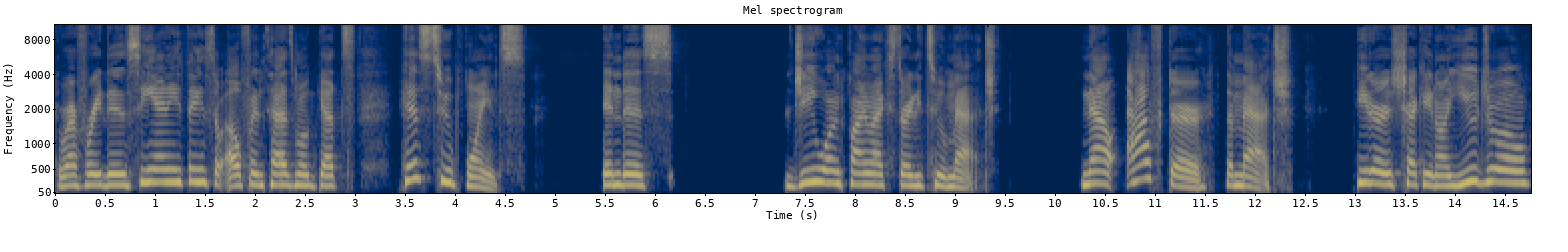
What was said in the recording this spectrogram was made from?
The referee didn't see anything, so El Phantasmo gets his two points in this G1 Climax 32 match. Now, after the match, Pieter is checking on Yujiro.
